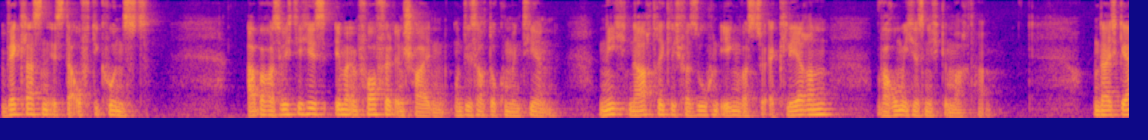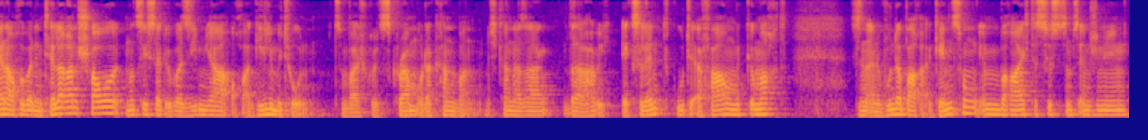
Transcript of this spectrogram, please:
weglassen ist da oft die Kunst. Aber was wichtig ist, immer im Vorfeld entscheiden und dies auch dokumentieren. Nicht nachträglich versuchen, irgendwas zu erklären, warum ich es nicht gemacht habe. Und da ich gerne auch über den Tellerrand schaue, nutze ich seit über sieben Jahren auch agile Methoden, zum Beispiel Scrum oder Kanban. Ich kann da sagen, da habe ich exzellent gute Erfahrungen mitgemacht. Sie sind eine wunderbare Ergänzung im Bereich des Systems Engineering.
